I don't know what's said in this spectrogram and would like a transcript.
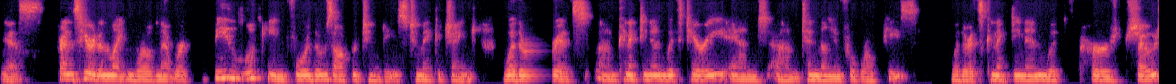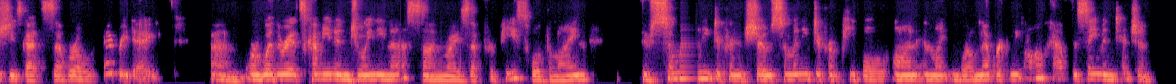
Yes friends here at Enlightened World Network, be looking for those opportunities to make a change, whether it's um, connecting in with Teri and um, 10 million for world peace, whether it's connecting in with her shows, she's got several every day, um, or whether it's coming and joining us on Rise Up for Peace, Hold the Line. There's so many different shows, so many different people on Enlightened World Network. We all have the same intention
